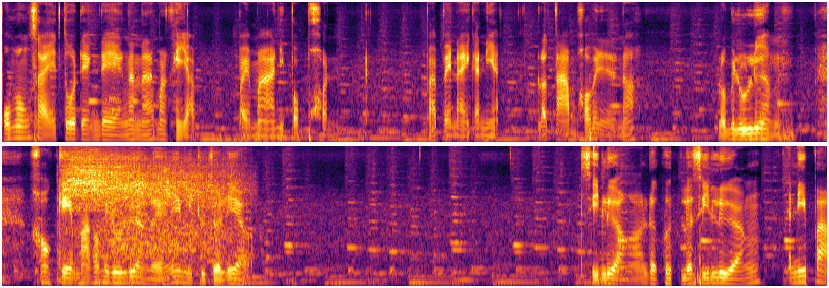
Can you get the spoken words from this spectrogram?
ผมสงสัยตัวแดงๆนั่นนะมันขยับไปมานี่ป๊อปคอนไปไปไหนกันเนี่ย เราตามเขาไปไหนเนาะเราไม่รู้เรื่อง เข้าเกมมาก็ไม่รู้เรื่องเลย ไม่มีทูตอเรียลสีเหลืองเหรอเหลือเหลือสีเหลือง อันนี้เปล่า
